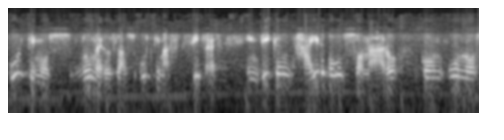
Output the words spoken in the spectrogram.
últimos números, las últimas cifras indican Jair Bolsonaro con unos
